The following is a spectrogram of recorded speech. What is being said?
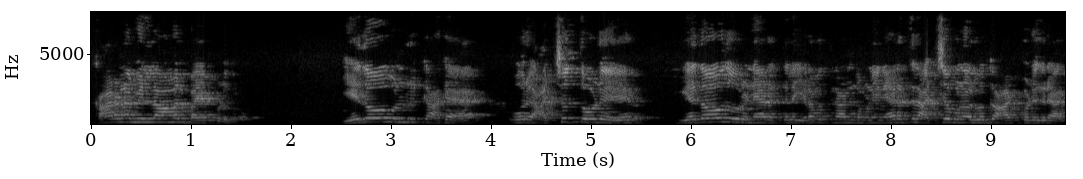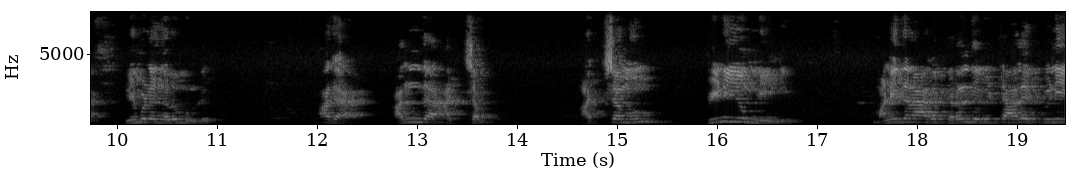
காரணமில்லாமல் பயப்படுகிறோம். ஏதோ ஒன்றுக்காக ஒரு அச்சத்தோடு ஏதாவது ஒரு நேரத்தில் இருபத்தி நான்கு மணி நேரத்தில் அச்ச உணர்வுக்கு ஆட்படுகிற நிமிடங்களும் உண்டு. ஆக அந்த அச்சம் அச்சமும் பிணியும் நீங்கி மனிதனாக பிறந்து விட்டாலே பிணி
